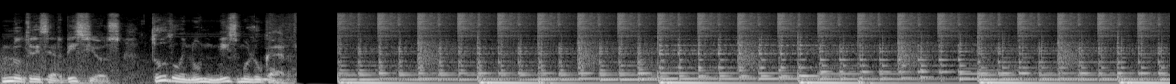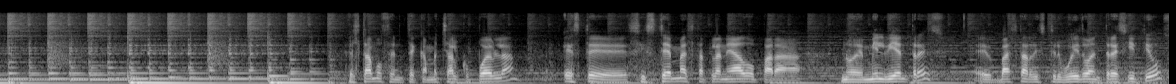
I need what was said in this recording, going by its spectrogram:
Nutriservicios, todo en un mismo lugar. Estamos en Tecamachalco, Puebla. Este sistema está planeado para 9.000 vientres. Eh, va a estar distribuido en tres sitios.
